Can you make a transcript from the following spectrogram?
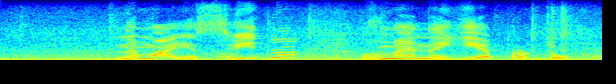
немає світла, в мене є продукт,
